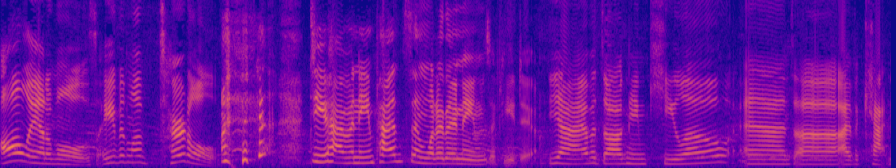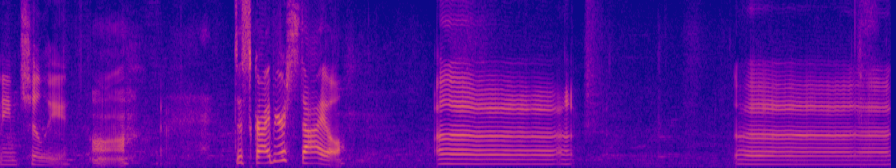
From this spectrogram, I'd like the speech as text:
All animals. I even love turtles. Do you have any pets and what are their names if you do? yeah, I have a dog named Kilo and uh, I have a cat named Chili. Aw. Describe your style. Uh, uh, uh,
